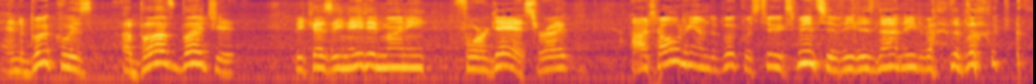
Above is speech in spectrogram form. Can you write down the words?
and the book was above budget because he needed money for gas, right? I told him the book was too expensive. He does not need to buy the book.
